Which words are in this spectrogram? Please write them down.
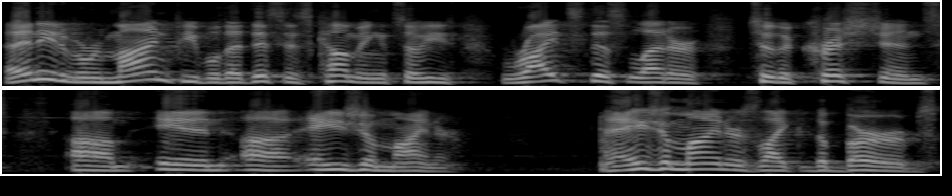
I need to remind people that this is coming. And so he writes this letter to the Christians um, in uh, Asia Minor. Asia Minor is like the burbs.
